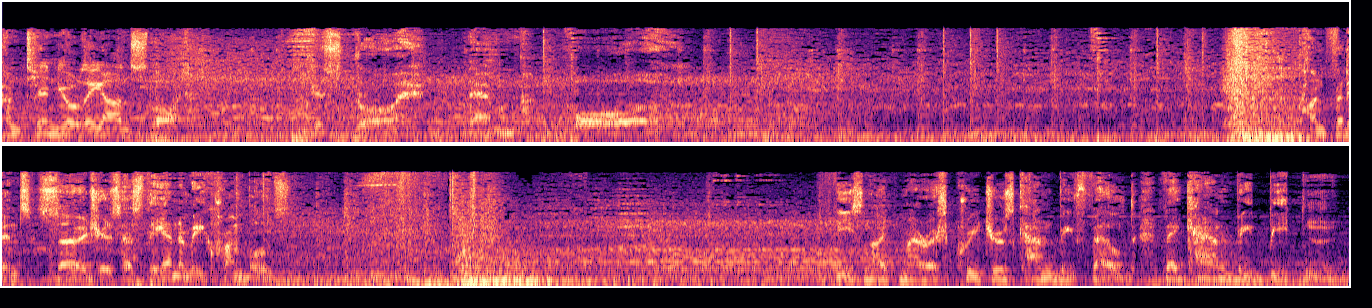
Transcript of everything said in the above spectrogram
Continue the onslaught. The enemy crumbles. These nightmarish creatures can be felled. They can be beaten.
